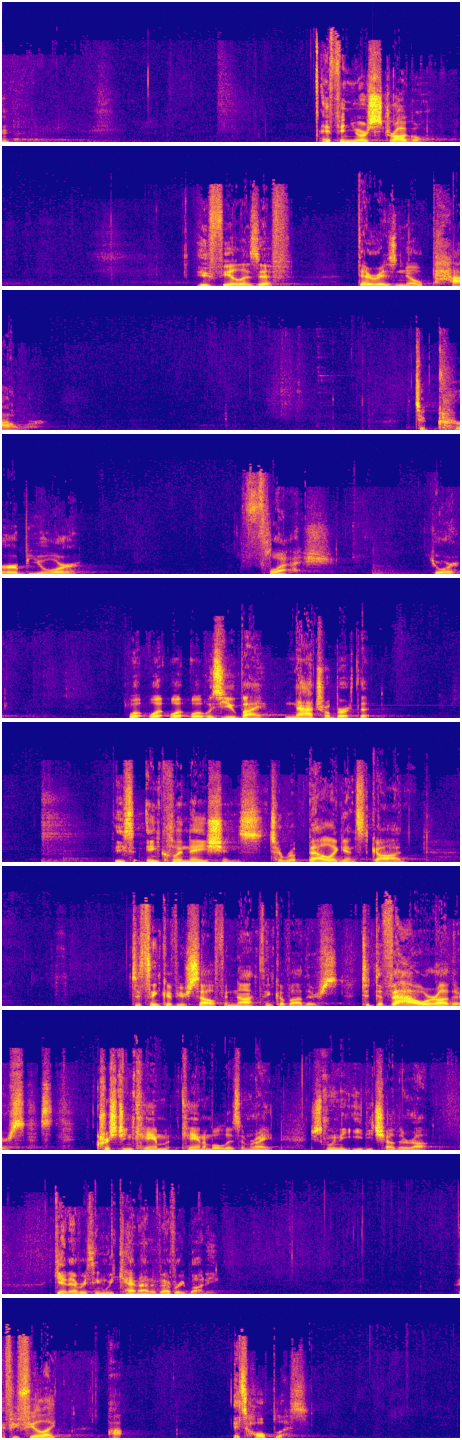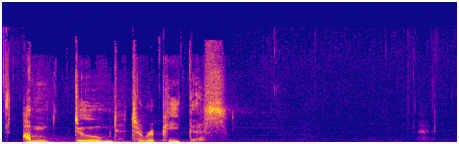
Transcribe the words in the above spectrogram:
if in your struggle you feel as if there is no power to curb your flesh. Your what, what, what, what was you by natural birth? That these inclinations to rebel against God, to think of yourself and not think of others, to devour others. Christian cam- cannibalism, right? Just going to eat each other up, get everything we can out of everybody. If you feel like it's hopeless, I'm doomed to repeat this.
